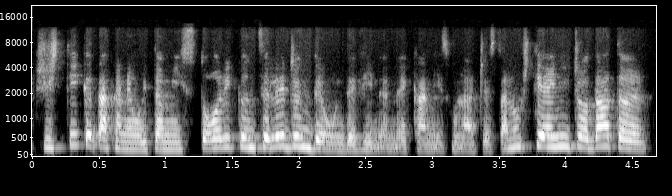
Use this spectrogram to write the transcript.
Și știi că dacă ne uităm istoric, înțelegem de unde vine mecanismul acesta. Nu știai niciodată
